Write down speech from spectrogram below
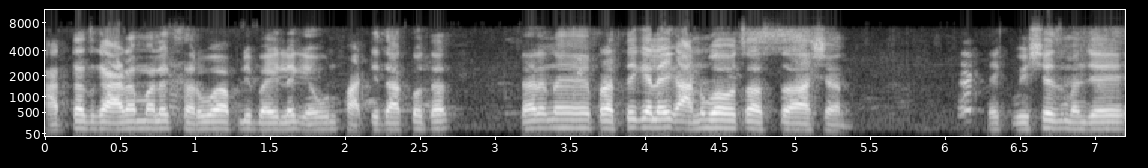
आताच गाडा मालक सर्व आपली बैल घेऊन फाटी दाखवतात. कारण अं, प्रत्येकाला एक अनुभवाचा असतो आशान एक विशेष म्हणजे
